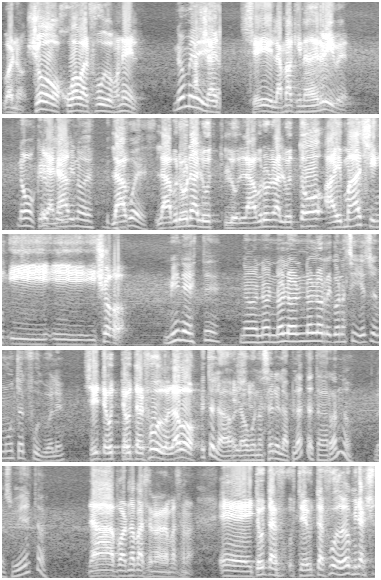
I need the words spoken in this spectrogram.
Bueno, yo jugaba al fútbol con él. No me Allá- diga. Sí, la máquina de River. No, creo Era que la, vino la- después. la Bruna, la Bruna Lutó, Aymar y, y, y yo. Mire este. No, no, no lo, no lo reconocí, eso me gusta el fútbol, ¿eh? ¿Sí? ¿Te, gu- te gusta el fútbol, a vos? ¿Esto es la, la Buenos Aires La Plata? ¿Está agarrando? ¿La subida esta? No, por, no pasa nada, no pasa nada. Eh, ¿te, gusta el, fu- ¿Te gusta el fútbol? Mira, yo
